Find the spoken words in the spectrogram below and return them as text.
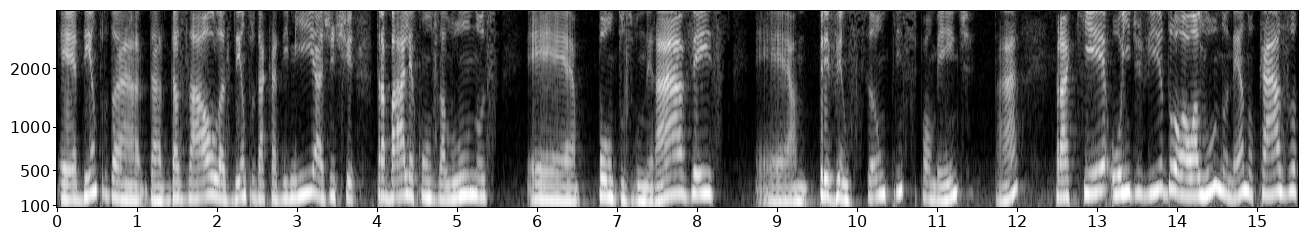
é, dentro da, da, das aulas, dentro da academia, a gente trabalha com os alunos é, pontos vulneráveis, é, prevenção principalmente, tá? Para que o indivíduo, o aluno, né, no caso,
